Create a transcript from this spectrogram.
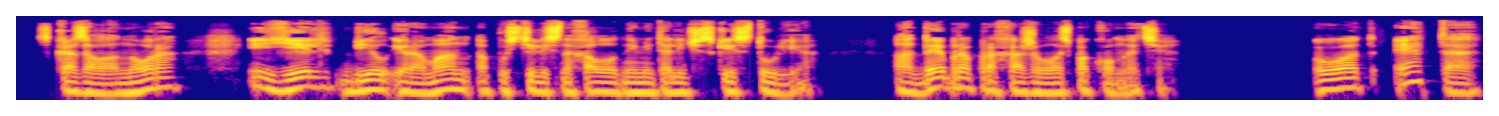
— сказала Нора, и Ель, Билл и Роман опустились на холодные металлические стулья, а Дебра прохаживалась по комнате. «Вот это,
